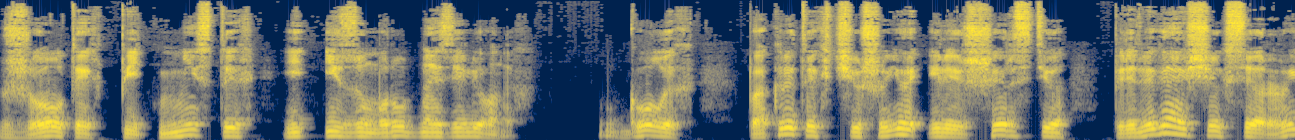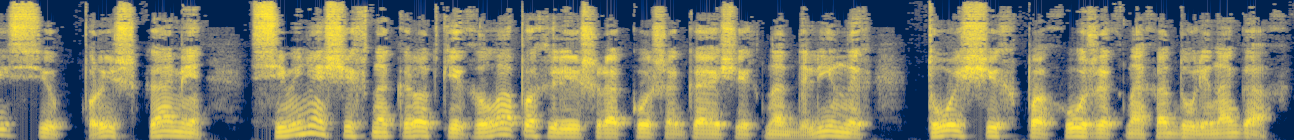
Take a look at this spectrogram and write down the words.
желтых, пятнистых и изумрудно-зеленых. Голых, покрытых чешуей или шерстью, передвигающихся рысью, прыжками, семенящих на коротких лапах или широко шагающих на длинных, тощих, похожих на ходули ногах.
